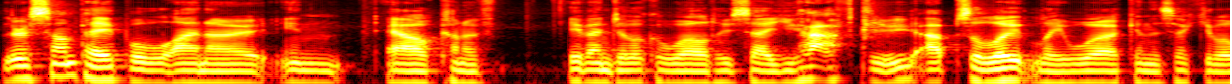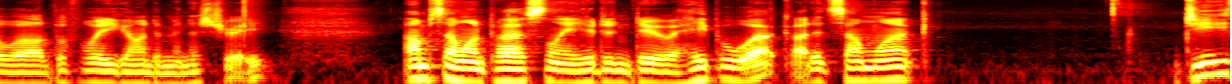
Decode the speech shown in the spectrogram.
there are some people I know in our kind of evangelical world who say you have to absolutely work in the secular world before you go into ministry. I'm someone personally who didn't do a heap of work. I did some work. Do you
